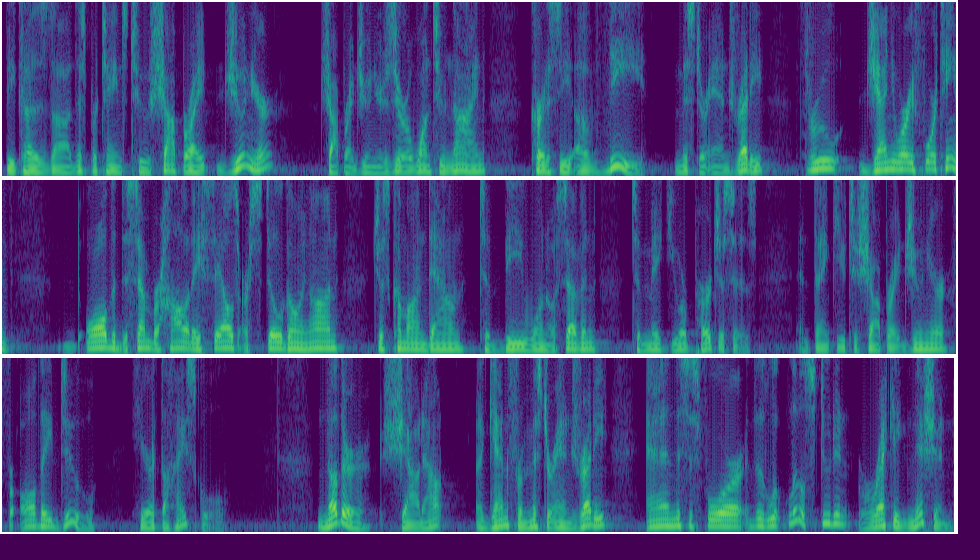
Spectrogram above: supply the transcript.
because uh, this pertains to ShopRite Junior ShopRite Junior 0129, courtesy of the Mr. Andretti, through January 14th. All the December holiday sales are still going on. Just come on down to B107 to make your purchases. And thank you to ShopRite Junior for all they do here at the high school. Another shout out, again from Mr. Andretti, and this is for the little student recognition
